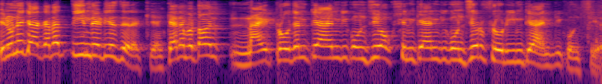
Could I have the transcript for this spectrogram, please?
इन्होंने क्या करा? तीन रेडियस दे रखी है। कहने बताओ नाइट्रोजन के आयन की कौन सी ऑक्सीजन के आयन की कौन सी और फ्लोरीन के आयन की कौन सी है?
